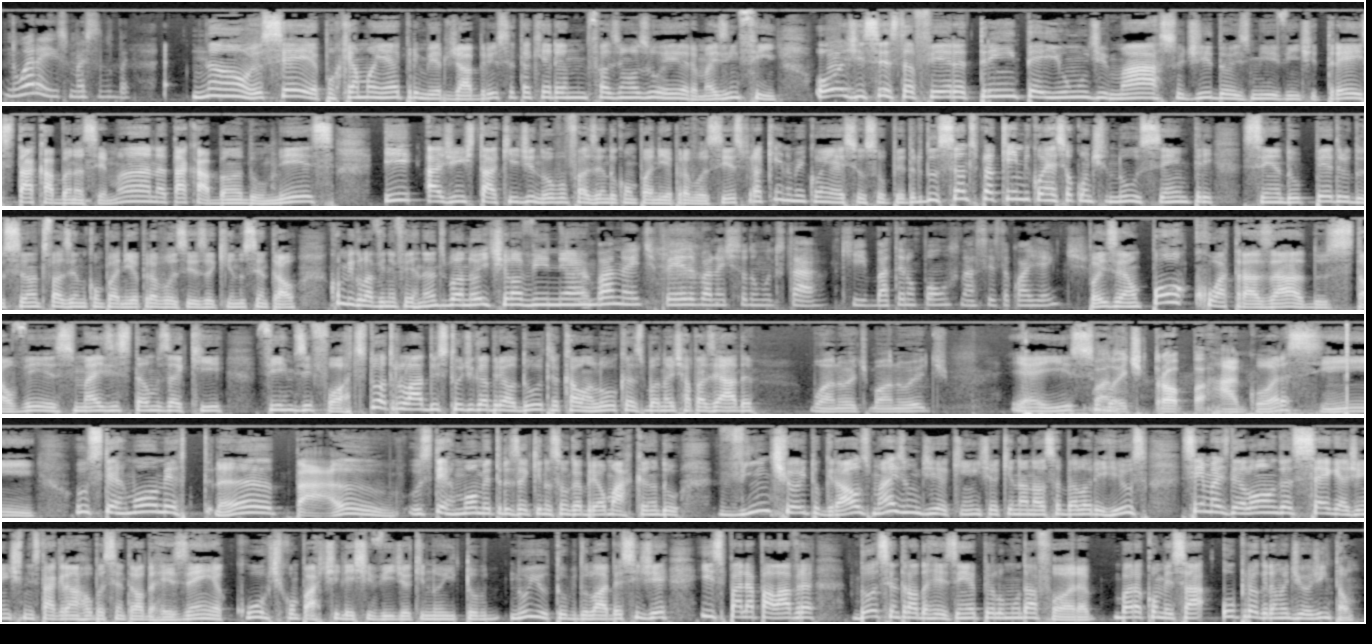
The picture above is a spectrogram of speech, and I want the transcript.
Não era isso, mas tudo bem. Não, eu sei, é porque amanhã é primeiro de abril você tá querendo me fazer uma zoeira, mas enfim. Hoje, sexta-feira, 31 de março de 2023, tá acabando a semana, tá acabando o mês e a gente tá aqui de novo fazendo companhia para vocês. Para quem não me conhece, eu sou Pedro dos Santos. Para quem me conhece, eu continuo sempre sendo Pedro dos Santos fazendo companhia para vocês aqui no Central. Comigo, Lavínia Fernandes. Boa noite, Lavínia. Boa noite, Pedro. Boa noite, todo mundo que tá aqui batendo ponto na sexta com a gente. Pois é, um pouco atrasados, talvez, mas estamos aqui firmes e fortes. Do outro lado do estúdio, Gabriel Dutra, Cauã Lucas. Boa noite, rapaziada. Boa noite, boa noite. E é isso. Boa noite, tropa. Agora sim. Os termômetros. Opa. Os termômetros aqui no São Gabriel marcando 28 graus. Mais um dia quente aqui na nossa Belo Hills. Sem mais delongas, segue a gente no Instagram, arroba Central da Resenha. Curte, compartilha este vídeo aqui no YouTube, no YouTube do Lab SG e espalha a palavra do Central da Resenha pelo mundo afora. Bora começar o programa de hoje então.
